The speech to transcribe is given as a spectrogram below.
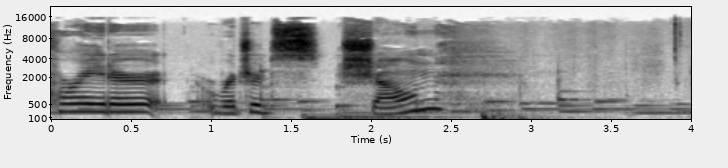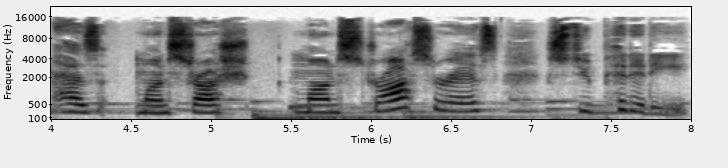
curator Richard Shone as monstrous, monstrous stupidity.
